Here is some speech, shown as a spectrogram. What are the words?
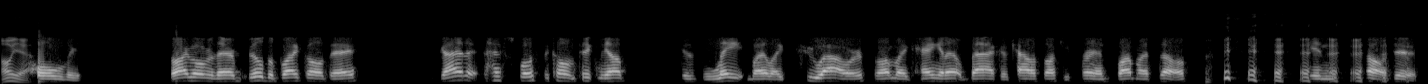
Oh yeah. Holy. So I go over there, build a bike all day. Guy that was supposed to come and pick me up is late by like two hours, so I'm like hanging out back at Kawasaki, France by myself. in oh dude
